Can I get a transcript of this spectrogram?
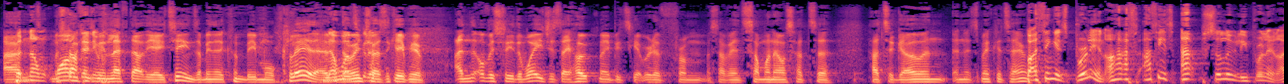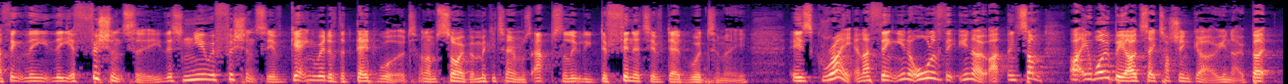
But no- why would anyone- been left out of the 18s. I mean, they couldn't be more clear there. No No, interest gonna- in keeping him. And obviously, the wages they hoped maybe to get rid of from Mustafi, and someone else had to had to go, and, and it's Mkhitaryan. But I think it's brilliant. I, have, I think it's absolutely brilliant. I think the, the efficiency, this new efficiency of getting rid of the dead wood, and I'm sorry, but Mkhitaryan was absolutely definitive dead wood to me, is great. And I think, you know, all of the, you know, I mean, some, like Iwobi, I'd say touch and go, you know, but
